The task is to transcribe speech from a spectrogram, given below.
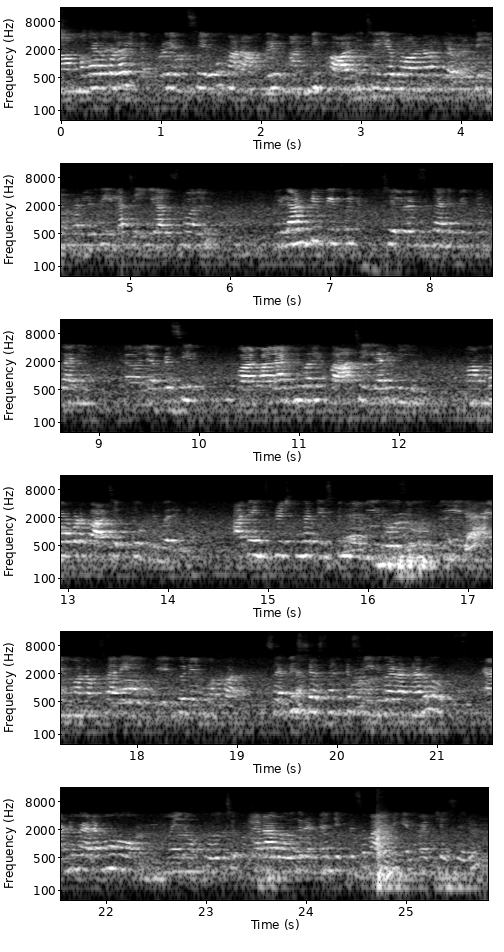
మా అమ్మగారు కూడా ఎప్పుడో ఎంతసేపు మన అందరి అన్ని కాళ్ళు చేయబోన వాళ్ళకి ఎవరు చేయక్కర్లేదు ఇలా చేయాల్సిన వాళ్ళు. ఇలాంటి పీపుల్ చిల్డ్రన్స్ కానీ పీపుల్ కానీ లేప్రసీ అలాంటి వాళ్ళకి బాగా చేయాలని మా అమ్మగారు కూడా బాగా చెప్తూ ఉండేవారండి. అదే ఇన్స్పిరేషన్గా తీసుకుని మేము ఈ రోజు ఈ నేను మొన్న ఒకసారి ఏంటో నేను ఒక సర్వీస్ చేస్తానంటే చేశారు.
